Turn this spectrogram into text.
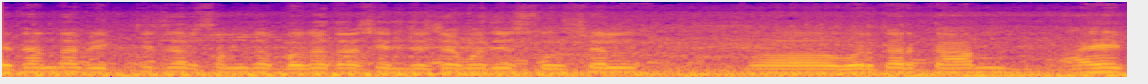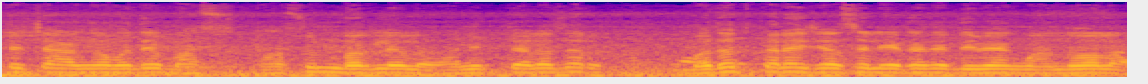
एखादा व्यक्ती जर समजा बघत असेल ज्याच्यामध्ये सोशल वर्कर काम आहे त्याच्या अंगामध्ये भास भासून भरलेलं आणि त्याला जर मदत करायची असेल एखाद्या दिव्यांग बांधवाला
